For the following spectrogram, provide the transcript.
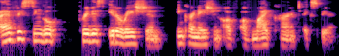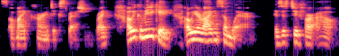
every single previous iteration, incarnation of, of my current experience, of my current expression, right? Are we communicating? Are we arriving somewhere? Is this too far out?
